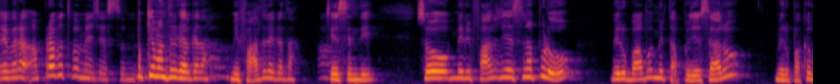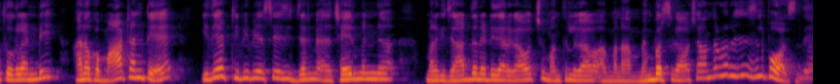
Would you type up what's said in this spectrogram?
ఎవరు? ప్రభుత్వమే చేస్తుంది. ముఖ్యమంత్రి గారు కదా? మీ ఫాదరే కదా చేసింది. సో మీరు ఫాదర్ చేసినప్పుడు మీరు బాబు మీరు తప్పు చేశారు. మీరు పక్కకు తొగలండి అని ఒక మాట అంటే ఇదే టీపీపీఎస్సీ చైర్మన్ మనకి జనార్దన్ రెడ్డి గారు కావచ్చు మంత్రులు కావ మన మెంబర్స్ కావచ్చు అందరూ కూడా వెళ్ళిపోవాల్సిందే.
